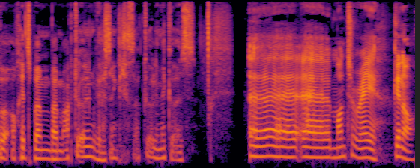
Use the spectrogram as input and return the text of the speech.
auch jetzt beim, beim aktuellen, wie heißt eigentlich das aktuelle macOS? Äh, äh, Monterey, Genau.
